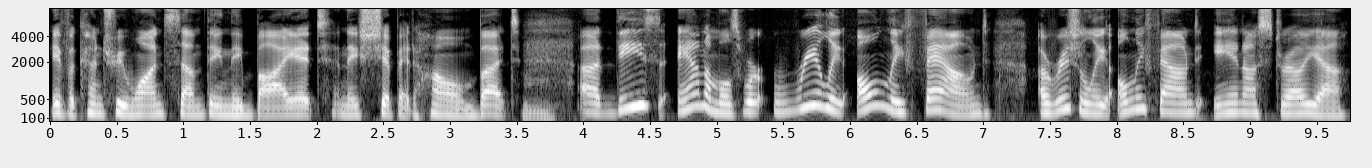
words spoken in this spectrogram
if a country wants something, they buy it and they ship it home. But mm. uh, these animals were really only found, originally only found in Australia.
